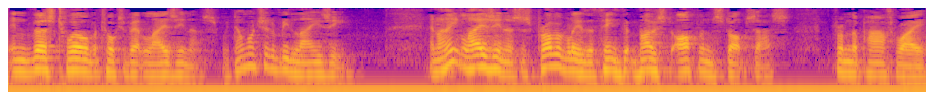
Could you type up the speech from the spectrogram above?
in verse 12, it talks about laziness. We don't want you to be lazy. And I think laziness is probably the thing that most often stops us from the pathway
